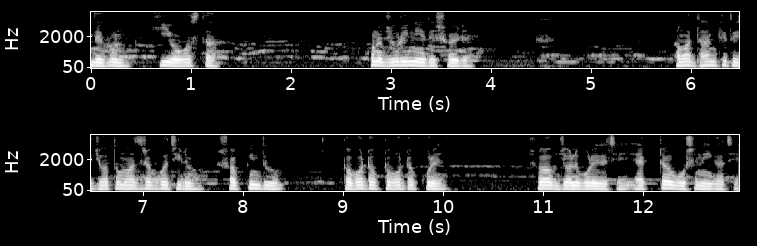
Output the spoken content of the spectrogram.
দেখুন, কী অবস্থা। কোনো জোরই নেই এদের শরীরে। আমার ধান খেতে যত মাজরা পোকা ছিল, সব কিন্তু টপাটপ টপাটপ করে সব জলে পড়ে গেছে। একটাও বসে নেই গাছে,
